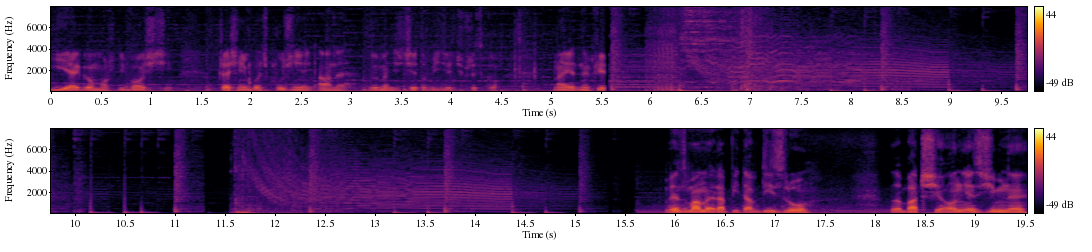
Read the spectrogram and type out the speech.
jego możliwości. Wcześniej bądź później, ale Wy będziecie to widzieć wszystko na jednym filmie. Więc mamy Rapida w dieslu. Zobaczcie, on jest zimny.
